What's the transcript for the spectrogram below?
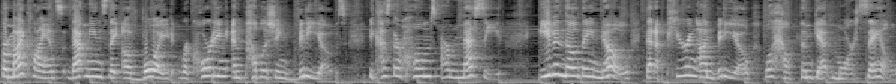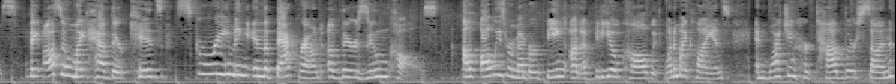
For my clients, that means they avoid recording and publishing videos because their homes are messy, even though they know that appearing on video will help them get more sales. They also might have their kids screaming in the background of their Zoom calls. I'll always remember being on a video call with one of my clients and watching her toddler son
